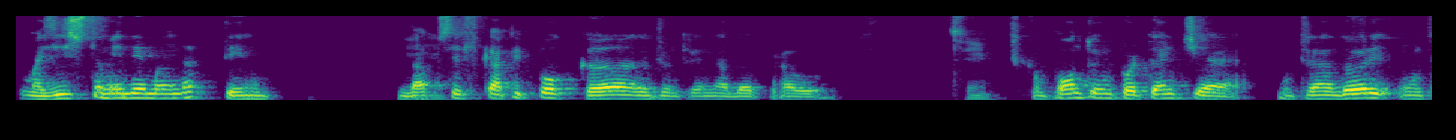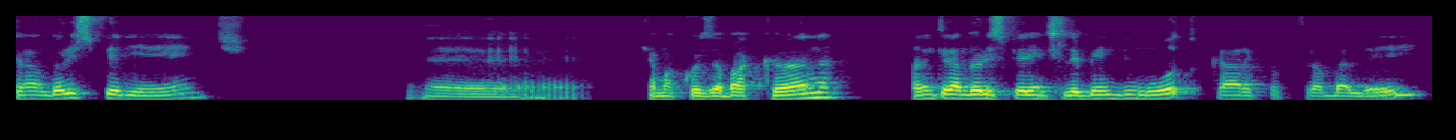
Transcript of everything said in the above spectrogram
mas isso também demanda tempo. Não dá para você ficar pipocando de um treinador para outro. Sim. Acho que um ponto importante é um treinador, um treinador experiente, é, que é uma coisa bacana. Falando em treinador experiente, lembrei de um outro cara que eu trabalhei,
